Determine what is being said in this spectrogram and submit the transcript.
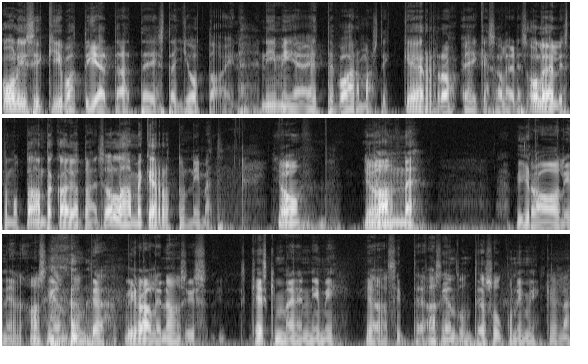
olisi kiva tietää teistä jotain. Nimiä ette varmasti kerro, eikä se ole edes oleellista, mutta antakaa jotain. Se ollaanhan me kerrottu nimet. Joo, joo. Janne, virallinen asiantuntija. Virallinen on siis keskimmäinen nimi ja sitten asiantuntija sukunimi. Kyllä,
